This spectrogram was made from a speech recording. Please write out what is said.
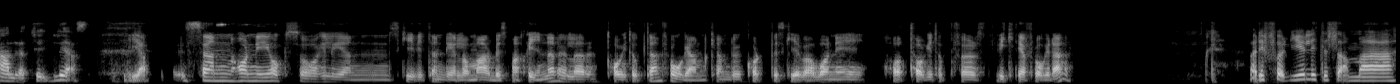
allra tydligast. Ja. Sen har ni också, Helene, skrivit en del om arbetsmaskiner eller tagit upp den frågan. Kan du kort beskriva vad ni har tagit upp för viktiga frågor där? Ja, det följer lite samma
